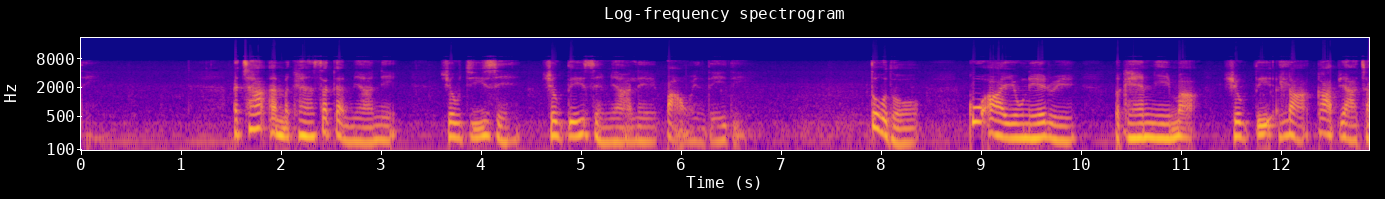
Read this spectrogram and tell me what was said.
သည်အခြားအမခန်းစက္ကပ်များနှင့်ရုပ်ကြီးစဉ်ရုပ်သေးစဉ်များလည်းပါဝင်သေးသည်သို့သောကိုအာယုန်ထဲတွင် ပကံမြေမှရုပ်သေးအလှကပြကြ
